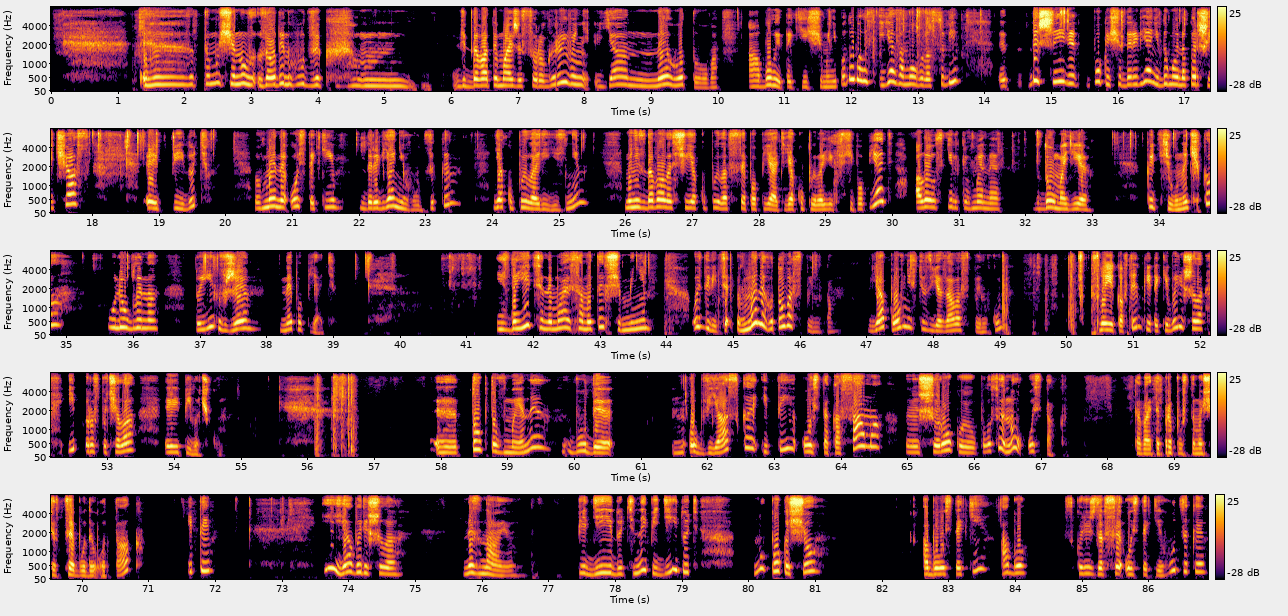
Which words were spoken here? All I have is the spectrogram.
Е, тому що ну, за один гудзик віддавати майже 40 гривень я не готова. А були такі, що мені подобались, і я замовила собі е, дешеві, поки що дерев'яні, думаю, на перший час е, підуть. В мене ось такі дерев'яні гудзики. Я купила різні. Мені здавалось, що я купила все по 5, я купила їх всі по 5, але оскільки в мене вдома є кицюнечка улюблена, то їх вже не по 5. І, здається, немає саме тих, щоб мені. Ось дивіться, в мене готова спинка. Я повністю зв'язала спинку своєї ковтинки і таки вирішила і розпочала е, пілочку. Е, Тобто в мене буде обв'язка іти ось така сама е, широкою полосою, ну, ось так. Давайте припустимо, що це буде отак іти. І я вирішила, не знаю, підійдуть, не підійдуть, ну, поки що або ось такі, або, скоріш за все, ось такі гудзики.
